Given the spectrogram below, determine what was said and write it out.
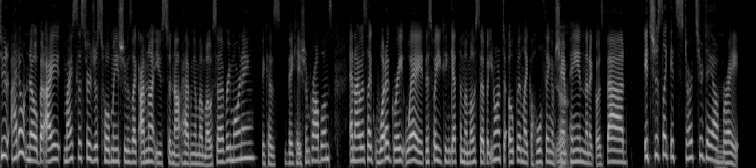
Dude, I don't know, but I my sister just told me she was like, I'm not used to not having a mimosa every morning because vacation problems. And I was like, what a great way. This way you can get the mimosa, but you don't have to open like a whole thing of Yeah. champagne, then it goes bad. It's just like it starts your day off Mm. right.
